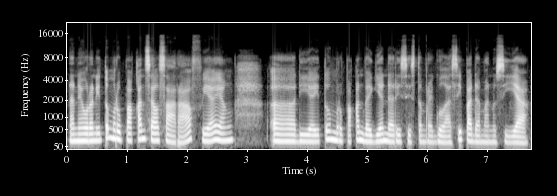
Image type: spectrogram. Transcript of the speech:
Nah, neuron itu merupakan sel saraf ya yang uh, dia itu merupakan bagian dari sistem regulasi pada manusia.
